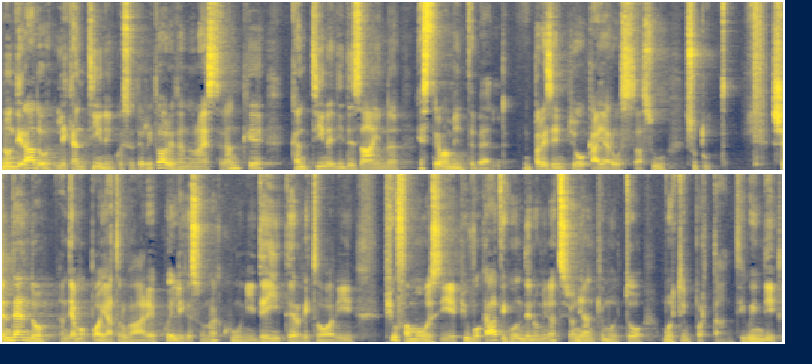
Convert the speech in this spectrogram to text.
Non di rado le cantine in questo territorio tendono a essere anche cantine di design estremamente belle, per esempio Caia Rossa su, su tutte. Scendendo andiamo poi a trovare quelli che sono alcuni dei territori più famosi e più vocati con denominazioni anche molto molto importanti. Quindi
